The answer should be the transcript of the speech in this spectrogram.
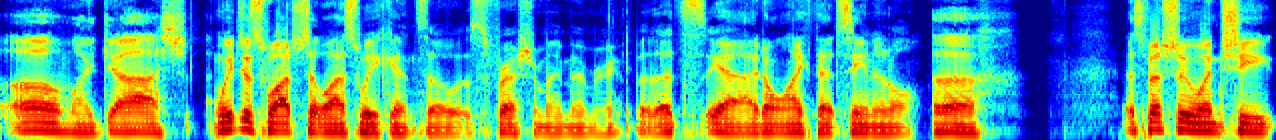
Oh my gosh. we just watched it last weekend, so it was fresh in my memory. But that's yeah, I don't like that scene at all. Ugh. Especially when she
